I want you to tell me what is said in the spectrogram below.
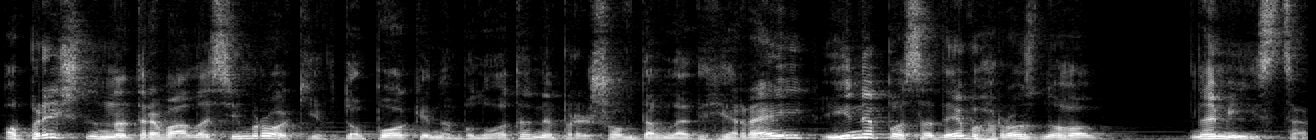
Опричнина тривала 7 років, допоки на болота не прийшов Давлет Гірей і не посадив Грозного на місце.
